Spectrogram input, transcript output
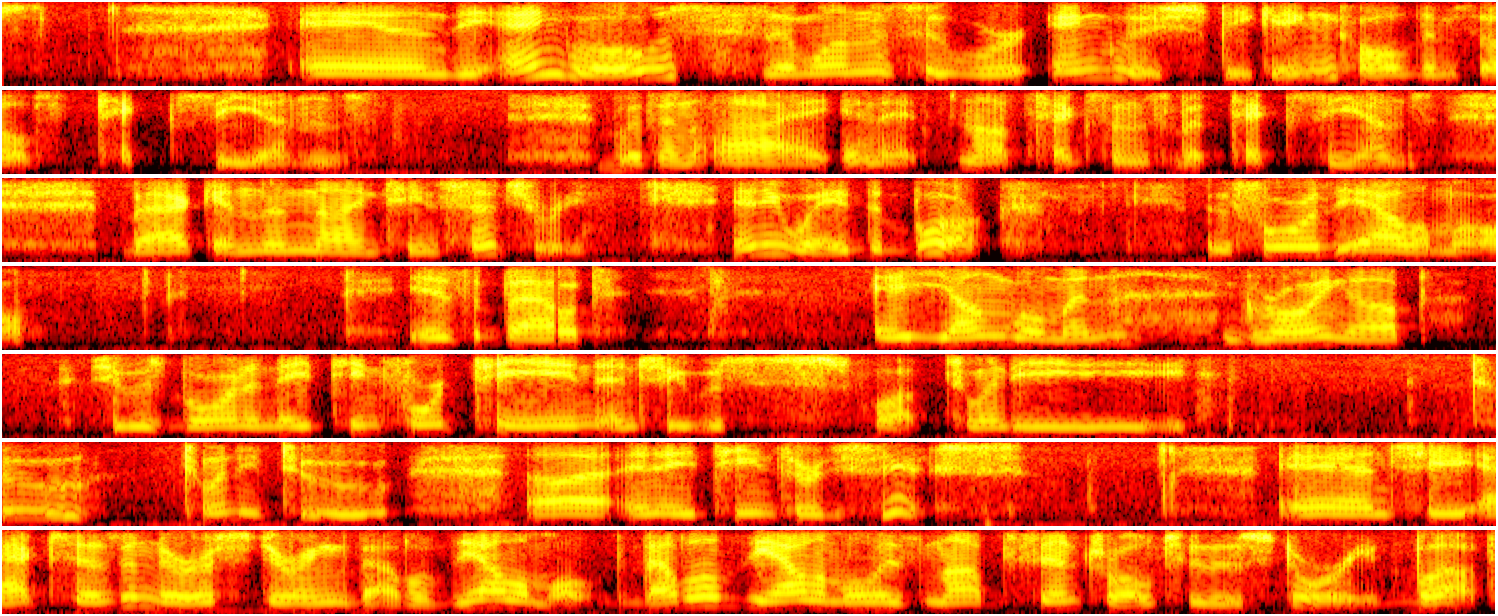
And the Anglos, the ones who were English-speaking, called themselves Texians, with an I in it, not Texans but Texians, back in the 19th century. Anyway, the book before the Alamo is about a young woman growing up. She was born in 1814, and she was what 22, 22 uh, in 1836. and she acts as a nurse during the Battle of the Alamo. The Battle of the Alamo is not central to the story, but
